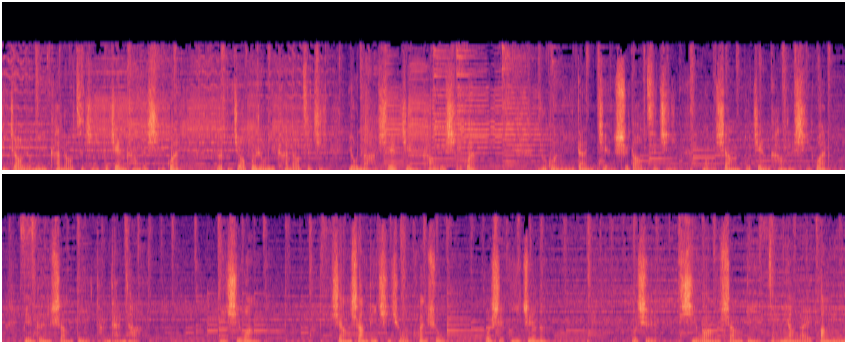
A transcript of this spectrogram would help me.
比较容易看到自己不健康的习惯，而比较不容易看到自己有哪些健康的习惯。如果你一旦检视到自己某项不健康的习惯，便跟上帝谈谈它。你希望向上帝祈求宽恕，或是医治呢？或是希望上帝怎样来帮你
